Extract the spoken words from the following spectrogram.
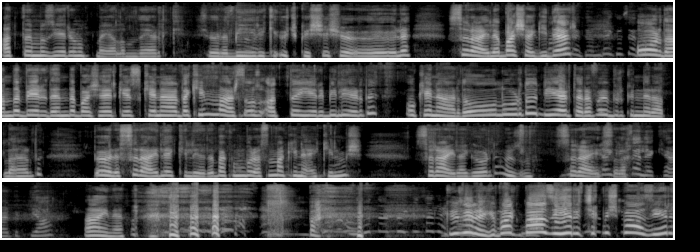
Attığımız yeri unutmayalım derdik. Şöyle bir, iki, üç kişi şöyle sırayla başa gider. Oradan da beriden de başa herkes kenarda kim varsa o attığı yeri bilirdi. O kenarda o olurdu. Diğer tarafa öbür günler atlardı. Böyle sırayla ekilirdi. Bakın burası makine ekilmiş. Sırayla gördünüz mü? Sırayı sıra. güzel ekerdik ya. Aynen. Bak, güzel eki. Bak bazı yeri çıkmış bazı yeri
